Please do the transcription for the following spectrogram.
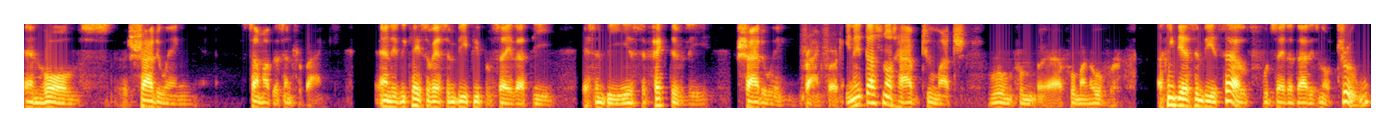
involves shadowing some other central bank. And in the case of SNB, people say that the SNB is effectively shadowing Frankfurt, and it does not have too much room for, uh, for maneuver. I think the SNB itself would say that that is not true.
